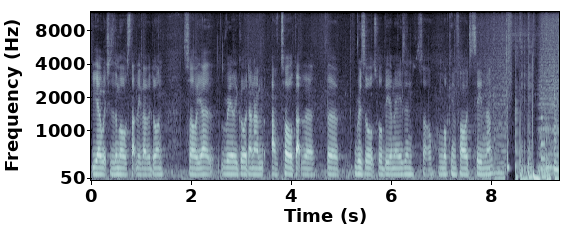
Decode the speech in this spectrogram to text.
yeah, which is the most that they've ever done. So yeah, really good. And I'm, I've told that the, the results will be amazing. So I'm looking forward to seeing them.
